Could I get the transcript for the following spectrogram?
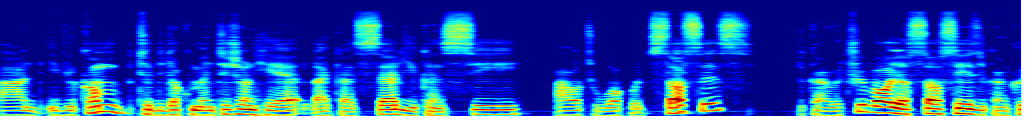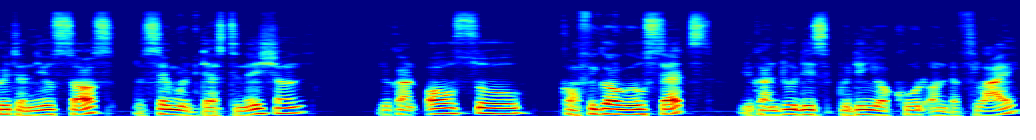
And if you come to the documentation here, like I said, you can see how to work with sources. You can retrieve all your sources. You can create a new source. The same with destinations. You can also configure rule sets. You can do this within your code on the fly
